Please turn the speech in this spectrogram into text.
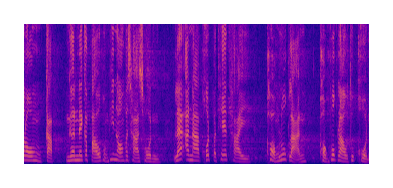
ตรงกับเงินในกระเป๋าของพี่น้องประชาชน และอนาคตประเทศไทยของลูกหลานของพวกเราทุกคน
